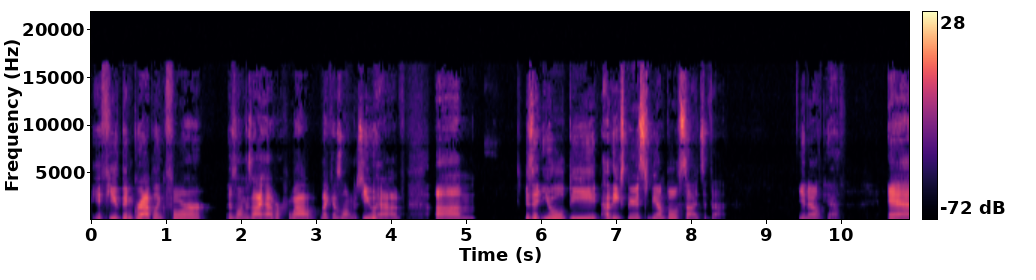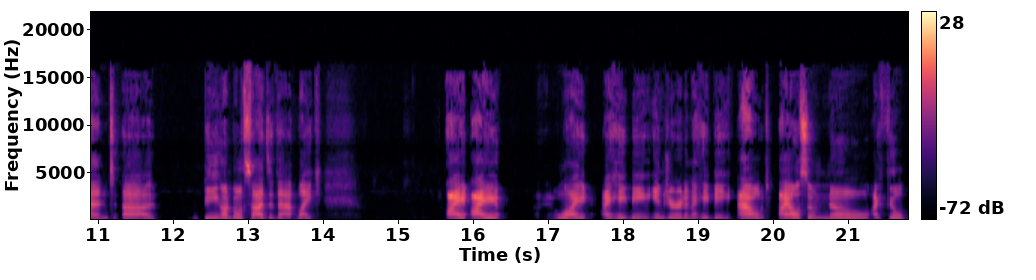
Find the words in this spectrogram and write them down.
if you've been grappling for as long as I have, or wow, like as long as you have, um, is that you'll be have the experience to be on both sides of that. You know? Yeah and uh, being on both sides of that, like I I well I I hate being injured and I hate being out. I also know I feel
